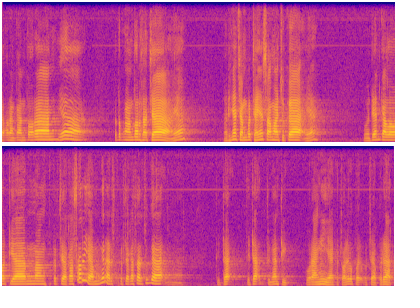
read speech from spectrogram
orang kantoran, ya tetap kantor saja ya. Harusnya jam kerjanya sama juga ya. Kemudian kalau dia memang bekerja kasar ya mungkin harus bekerja kasar juga. Nah, tidak tidak dengan dikurangi ya kecuali bekerja berat.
